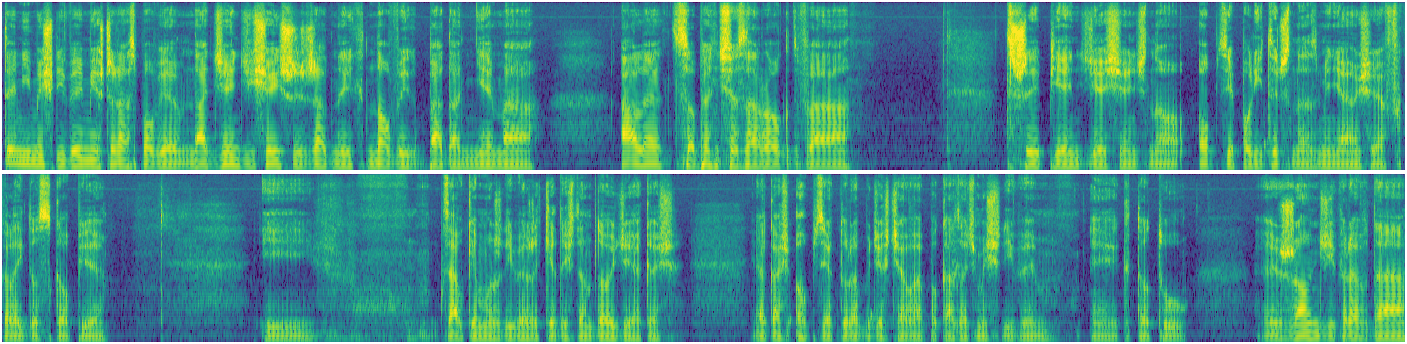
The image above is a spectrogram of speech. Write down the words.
tymi myśliwymi, jeszcze raz powiem, na dzień dzisiejszy żadnych nowych badań nie ma, ale co będzie za rok, dwa, trzy, pięć, dziesięć, no opcje polityczne zmieniają się w kalejdoskopie i całkiem możliwe, że kiedyś tam dojdzie jakaś, jakaś opcja, która będzie chciała pokazać myśliwym, y, kto tu rządzi, prawda?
